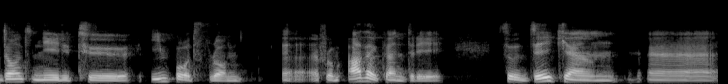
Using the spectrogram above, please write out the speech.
don't need to import from uh, from other country, so they can uh,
